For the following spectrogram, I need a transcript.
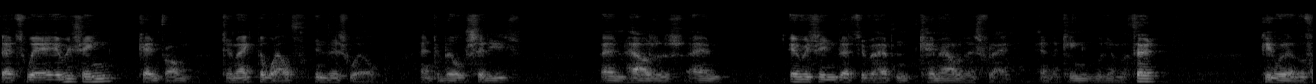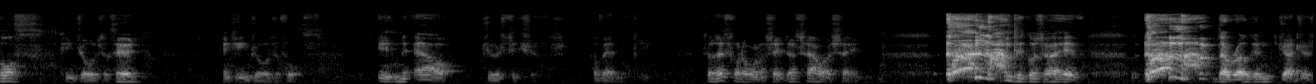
That's where everything came from to make the wealth in this world and to build cities and houses and everything that's ever happened came out of this flag. And the King William III, King William IV, King George III, and King George IV in our jurisdictions of Admiralty. So that's what I want to say. That's how I say it. because I have the Rogan judges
